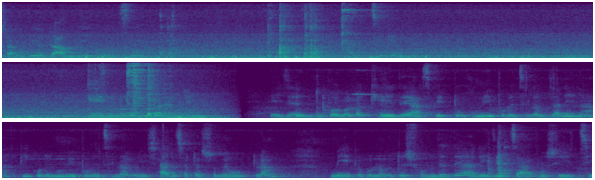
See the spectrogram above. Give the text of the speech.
শাক দিয়ে ডাল দিয়ে করেছি। আর চিকেন এই হলো রবিবারের মেনু। এই যে দুপুরবেলা খেয়ে দিয়ে আজকে একটু ঘুমিয়ে পড়েছিলাম, জানি না কী করে ঘুমিয়ে পড়েছিলাম। এই সাড়ে ছটার সময় উঠলাম, মেয়েকে বললাম একটু সন্ধে দে, আর এই যে চা বসিয়েছি।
